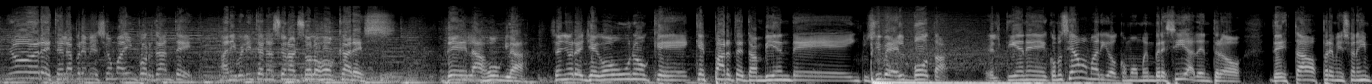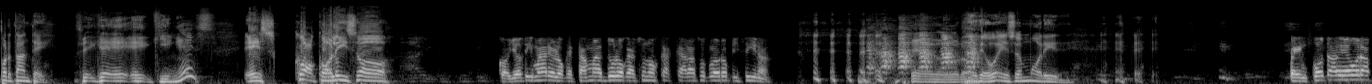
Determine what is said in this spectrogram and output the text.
Señores, esta es la premiación más importante a nivel internacional. Son los Óscares de la jungla. Señores, llegó uno que, que es parte también de, inclusive él vota. Él tiene, ¿cómo se llama Mario? Como membresía dentro de estas premiaciones importantes. Sí, que, eh, eh, ¿Quién es? Es Cocolizo. Coyote y Mario, lo que está más duro que hace unos cascarazos cloropiscina. Qué duro. Eso es morir. Pencota de oro,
